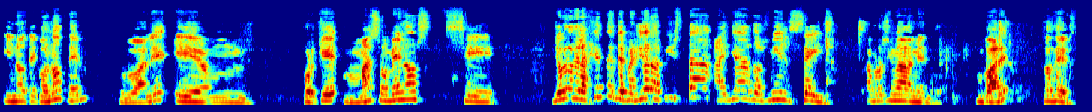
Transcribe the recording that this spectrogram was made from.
y no te conocen, ¿vale? Em, porque más o menos se... Yo creo que la gente te perdió la pista allá 2006, aproximadamente, ¿vale? Entonces,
